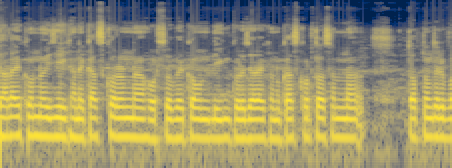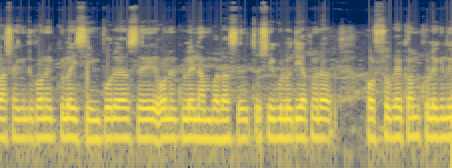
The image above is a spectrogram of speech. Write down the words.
যারা এখন ওই যে এখানে কাজ করেন না হোয়াটসঅ্যাপ অ্যাকাউন্ট লিঙ্ক করে যারা এখন কাজ করতে আসেন না, তো আপনাদের বাসায় কিন্তু অনেকগুলোই সিম পড়ে আছে, অনেকগুলোই নাম্বার আছে, তো সেগুলো দিয়ে আপনারা হোয়াটসঅ্যাপ অ্যাকাউন্ট খুলে কিন্তু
